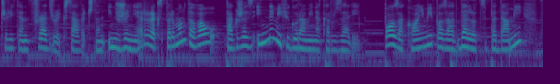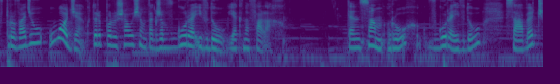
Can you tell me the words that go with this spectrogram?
czyli ten Frederick Savage, ten inżynier, eksperymentował także z innymi figurami na karuzeli. poza końmi, poza welocypedami, wprowadził łodzie, które poruszały się także w górę i w dół, jak na falach. Ten sam ruch w górę i w dół Savage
